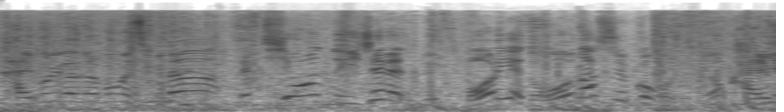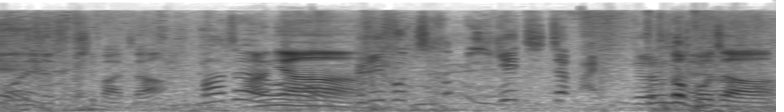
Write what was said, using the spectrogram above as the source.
갈고리 각을 보고 있습니다. 근데 T1도 이제는 머리에 넣어놨을 거거든요. 갈고리를 조심하자. 맞아요. 아니야 그리고 참 이게 진짜 좀 말씀드렸잖아요. 더 보자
